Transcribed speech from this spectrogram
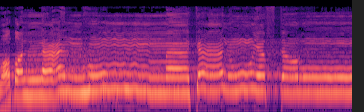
وضل عنهم ما كانوا يفترون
